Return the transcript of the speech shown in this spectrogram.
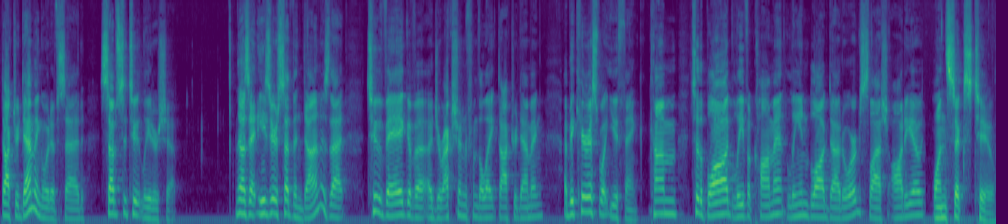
Dr. Deming would have said, substitute leadership. Now, is that easier said than done? Is that too vague of a, a direction from the late Dr. Deming? I'd be curious what you think. Come to the blog, leave a comment, leanblog.org slash audio 162.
